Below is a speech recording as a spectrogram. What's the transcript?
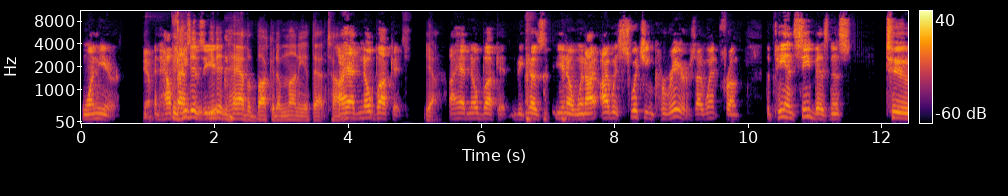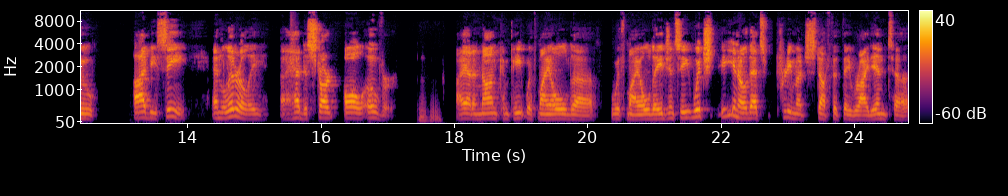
one year. Yeah. And how fast you didn't, you didn't have a bucket of money at that time. I had no bucket. Yeah. I had no bucket because, you know, when I, I was switching careers, I went from the P&C business to IBC and literally I had to start all over. Mm-hmm. I had a non compete with my old, uh, with my old agency, which, you know, that's pretty much stuff that they write into,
